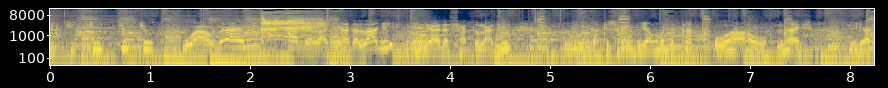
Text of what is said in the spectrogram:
cucu cucu cucu Wow guys. Ada lagi ada lagi. Ini ada satu lagi. Luwing kaki seribu yang mendekat. Wow nice. Lihat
